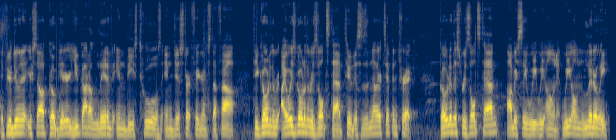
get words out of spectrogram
if you're doing it yourself, go getter, you got to live in these tools and just start figuring stuff out. If you go to the, I always go to the results tab too. This is another tip and trick. Go to this results tab. Obviously, we, we own it. We own literally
